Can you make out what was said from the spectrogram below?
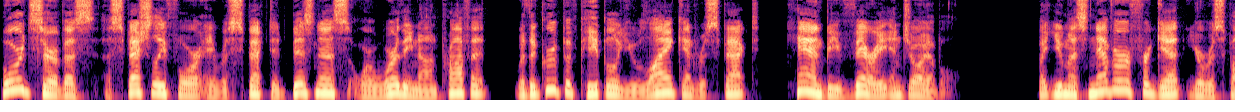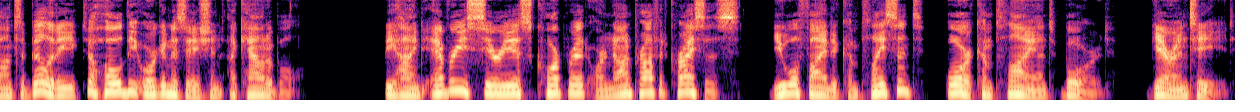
board service, especially for a respected business or worthy nonprofit, with a group of people you like and respect, can be very enjoyable but you must never forget your responsibility to hold the organization accountable. Behind every serious corporate or nonprofit crisis, you will find a complacent or compliant board. Guaranteed.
